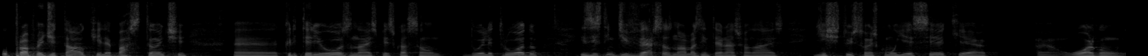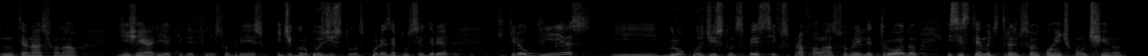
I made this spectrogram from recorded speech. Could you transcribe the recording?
O próprio edital, que ele é bastante é, criterioso na especificação do eletrodo. Existem diversas normas internacionais de instituições como o IEC, que é, é o órgão internacional de engenharia que define sobre isso, e de grupos de estudos, por exemplo, o SIGRE, que criou guias e grupos de estudos específicos para falar sobre eletrodo e sistema de transmissão em corrente contínua.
